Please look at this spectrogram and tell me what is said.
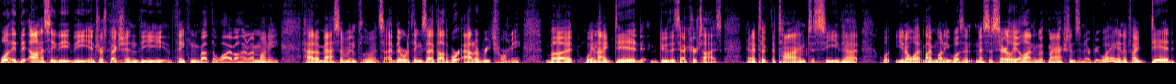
well, it, the, honestly, the the introspection, the thinking about the why behind my money had a massive influence. I, there were things I thought were out of reach for me, but when I did do this exercise and I took the time to see that, well, you know what, my money wasn't necessarily aligning with my actions in every way, and if I did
